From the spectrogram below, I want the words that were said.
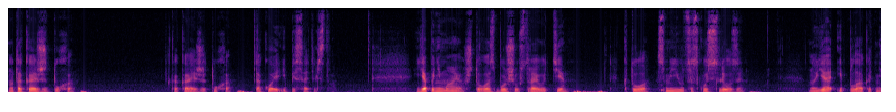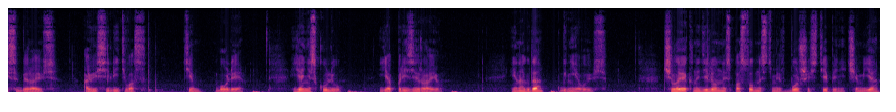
Но такая же туха, какая же туха, такое и писательство. Я понимаю, что вас больше устраивают те, кто смеются сквозь слезы, но я и плакать не собираюсь, а веселить вас тем более. Я не скулю, я презираю. Иногда гневаюсь. Человек, наделенный способностями в большей степени, чем я,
